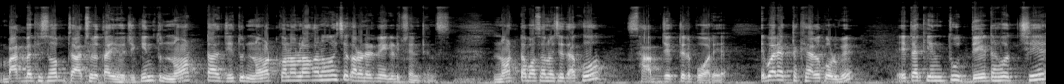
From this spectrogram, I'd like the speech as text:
বাদ বাকি সব যা ছিল তাই হয়েছে। কিন্তু নটটা যেহেতু নট কেন লাগানো হয়েছে, কারণ এটা নেগেটিভ সেন্টেন্স নটটা বসানো হয়েছে, দেখো সাবজেক্টের পরে। এবার একটা খেয়াল করবে, এটা কিন্তু দেটা হচ্ছে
